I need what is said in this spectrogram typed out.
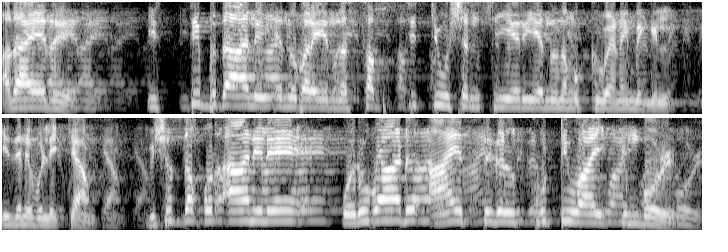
അതായത് ഇസ്തിബ്ദാൽ എന്ന് പറയുന്ന സബ്സ്റ്റിറ്റ്യൂഷൻ തിയറി എന്ന് നമുക്ക് വേണമെങ്കിൽ ഇതിനെ വിളിക്കാം. വിശുദ്ധ ഖുർആാനിലെ ഒരുപാട് ആയത്തുകൾ കൂട്ടി വായിക്കുമ്പോൾ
